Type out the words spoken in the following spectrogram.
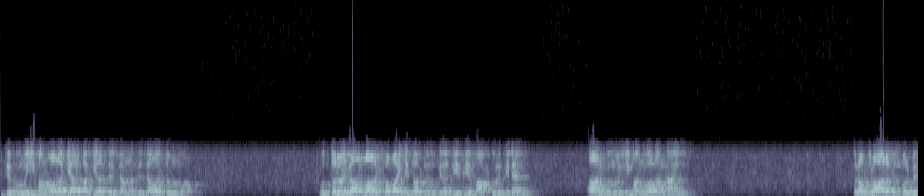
যে কোনো ইমানওয়ালা কি আর বাকি আছে জান্নাতে যাওয়ার জন্য। উত্তর হইবে, আল্লাহ, সবাইকে তো উকিরা দিয়ে দিয়ে মাফ করে দিলেন। আর কোনো ইমানওয়ালা নাই। রব্বুল আলমিন বলবে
